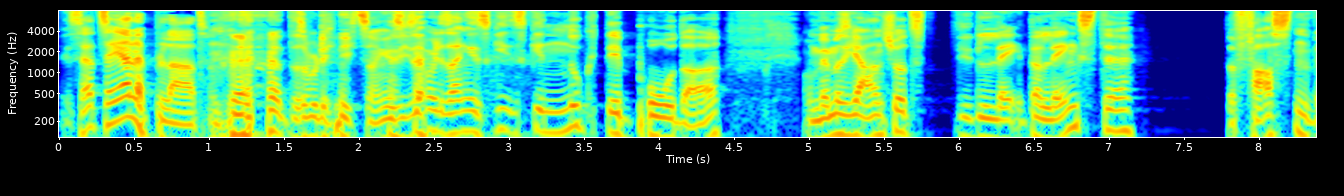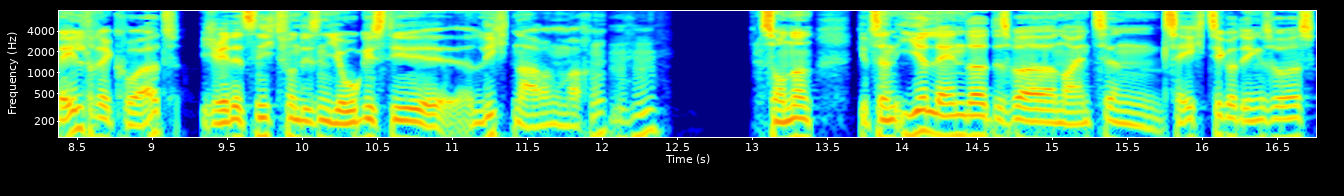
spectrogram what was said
Ihr seid sehr blatt. das wollte ich nicht sagen. Ich wollte sagen, es ist genug Depot da. Und wenn man sich anschaut, die, der längste, der Fasten-Weltrekord, ich rede jetzt nicht von diesen Yogis, die Lichtnahrung machen, Mhm. sondern gibt es einen Irländer, das war 1960 oder irgend sowas,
